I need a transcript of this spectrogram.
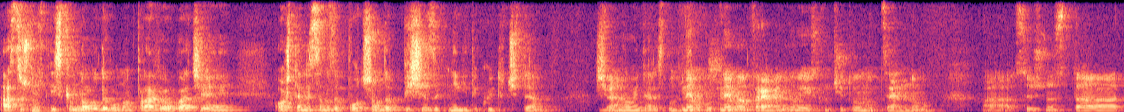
Аз всъщност искам много да го направя, обаче още не съм започнал да пиша за книгите, които чета. Ще да. е много интересно. Отнема, отнема време, но е изключително ценно. А, всъщност а,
